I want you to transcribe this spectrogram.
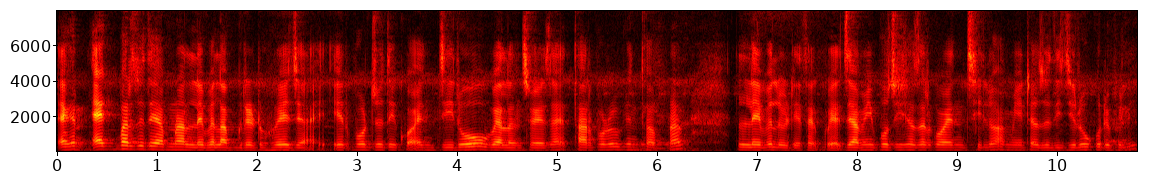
এখন একবার যদি আপনার লেভেল আপগ্রেড হয়ে যায়, এরপর যদি কয়েন জিরো ব্যালেন্স হয়ে যায়, তারপরেও কিন্তু আপনার লেভেল ওইটাই থাকবে। যে আমি পঁচিশ হাজার কয়েন ছিল, আমি এটা যদি জিরো করে ফেলি,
